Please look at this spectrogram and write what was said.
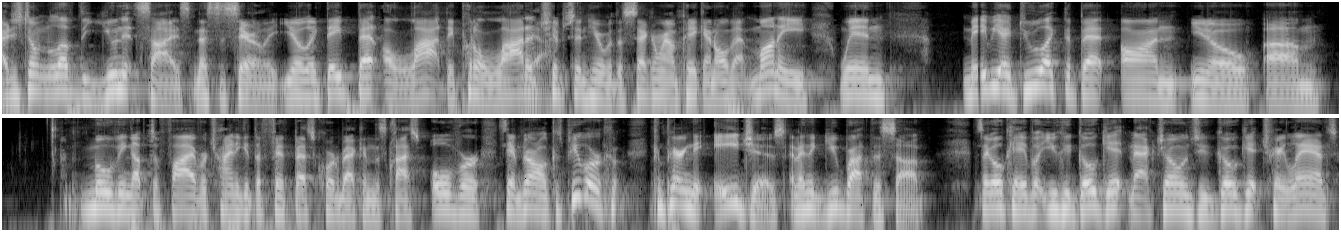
I just don't love the unit size necessarily. You know, like they bet a lot. They put a lot of chips in here with a second round pick and all that money when maybe I do like the bet on, you know, um, moving up to five or trying to get the fifth best quarterback in this class over Sam Darnold because people are co- comparing the ages, and I think you brought this up. It's like okay, but you could go get Mac Jones, you could go get Trey Lance.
